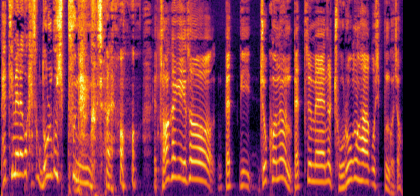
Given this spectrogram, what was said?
배트맨하고 계속 놀고 싶은 거잖아요. 정확하게 해서 배, 이 조커는 배트맨을 조롱하고 싶은 거죠.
